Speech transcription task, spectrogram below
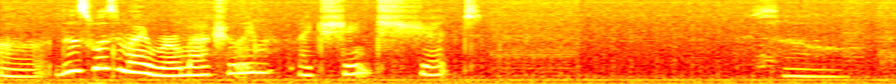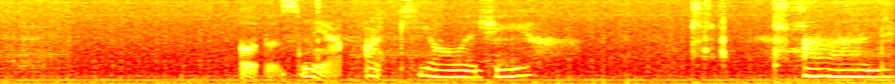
Uh, this was my room, actually. I changed shit. So, oh, this is my archaeology. And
